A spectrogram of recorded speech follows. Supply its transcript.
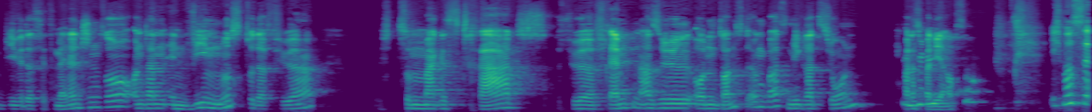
wie wir das jetzt managen so. Und dann in Wien nutzt du dafür zum Magistrat für Fremdenasyl und sonst irgendwas, Migration. War das mhm. bei dir auch so? Ich musste,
